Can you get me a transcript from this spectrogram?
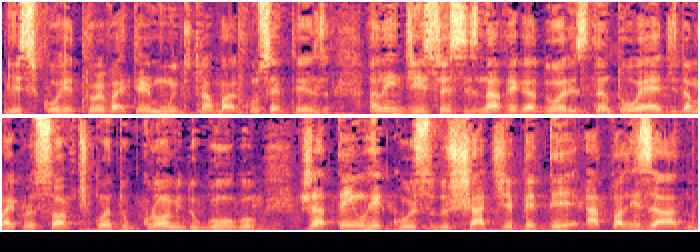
Esse corretor vai ter muito trabalho com certeza. Além disso, esses navegadores, tanto o Edge da Microsoft quanto o Chrome do Google, já têm o recurso do Chat GPT atualizado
